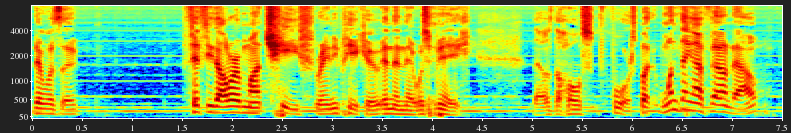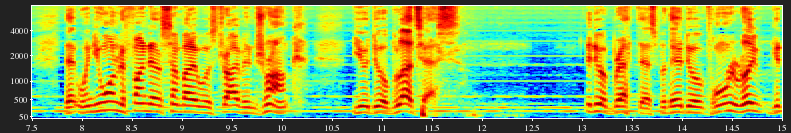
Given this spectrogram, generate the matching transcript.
There was a $50 a month chief, Randy Piku, and then there was me. That was the whole force. But one thing I found out that when you wanted to find out if somebody was driving drunk, you would do a blood test. They do a breath test, but they do. If you want to really get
